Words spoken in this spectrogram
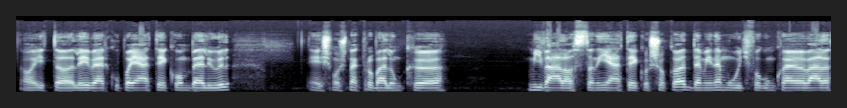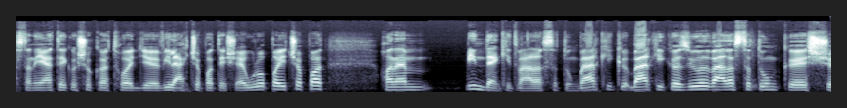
a, itt a Leverkupa játékon belül, és most megpróbálunk mi választani játékosokat, de mi nem úgy fogunk választani játékosokat, hogy világcsapat és európai csapat, hanem mindenkit választhatunk, bárki, bárki közül választhatunk, és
